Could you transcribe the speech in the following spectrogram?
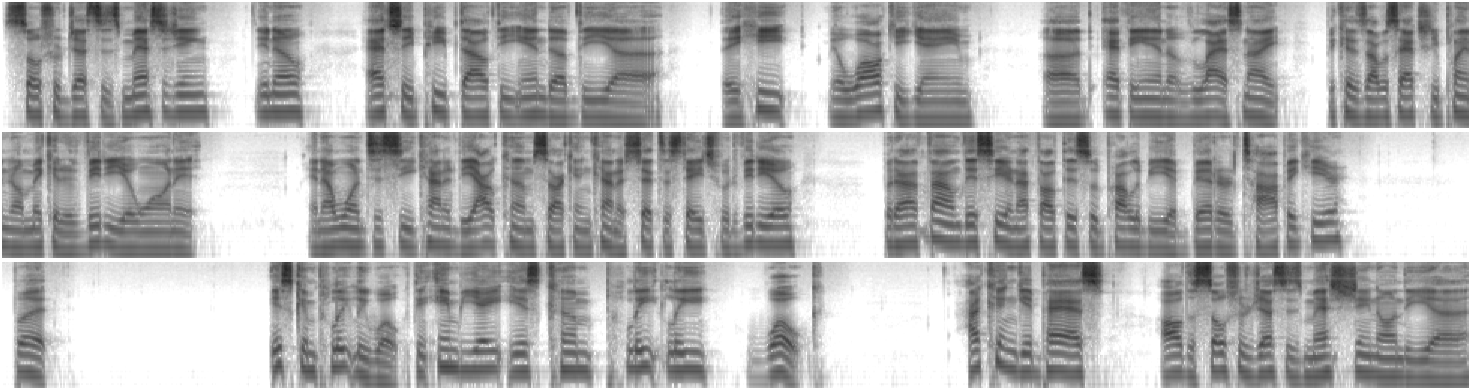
social justice messaging, you know, actually peeped out the end of the uh, the Heat Milwaukee game uh, at the end of last night because I was actually planning on making a video on it and I wanted to see kind of the outcome so I can kind of set the stage for the video. But I found this here and I thought this would probably be a better topic here but it's completely woke. The NBA is completely woke. I couldn't get past all the social justice messaging on the uh,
